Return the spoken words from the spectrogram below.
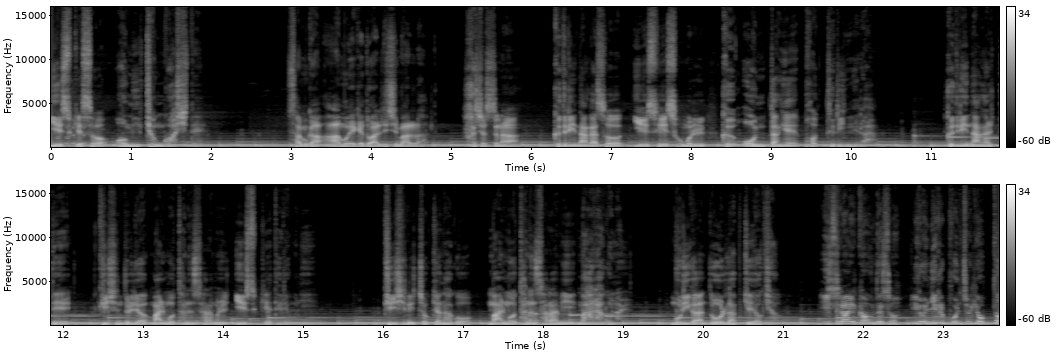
예수께서 엄히 경고하시되 삼가 아무에게도 알리지 말라. 하셨으나 그들이 나가서 예수의 소문을 그 온 땅에 퍼뜨리니라. 그들이 나갈 때 귀신 들려 말 못하는 사람을 예수께 데려오니 귀신이 쫓겨나고 말 못하는 사람이 말하거늘 무리가 놀랍게 여겨 이스라엘 가운데서 이런 일을 본 적이 없다.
